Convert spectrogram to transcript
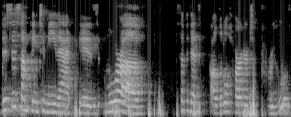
this is something to me that is more of something that's a little harder to prove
